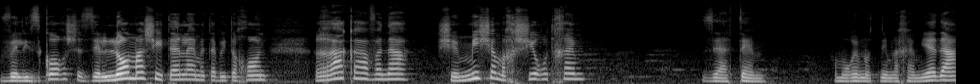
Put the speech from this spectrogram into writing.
ולזכור שזה לא מה שייתן להם את הביטחון, רק ההבנה שמי שמכשיר אתכם זה אתם. המורים נותנים לכם ידע,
